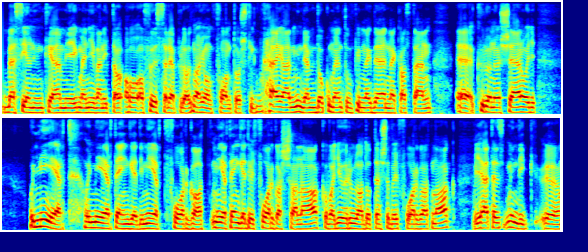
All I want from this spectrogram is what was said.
beszélnünk kell még, mert nyilván itt a, a, a főszereplő az nagyon fontos figurája minden dokumentumfilmnek, de ennek aztán eh, különösen, hogy, hogy miért, hogy miért engedi, miért forgat, miért engedi, hogy forgassanak, vagy örül adott esetben, hogy forgatnak. Ugye hát ez mindig ö,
